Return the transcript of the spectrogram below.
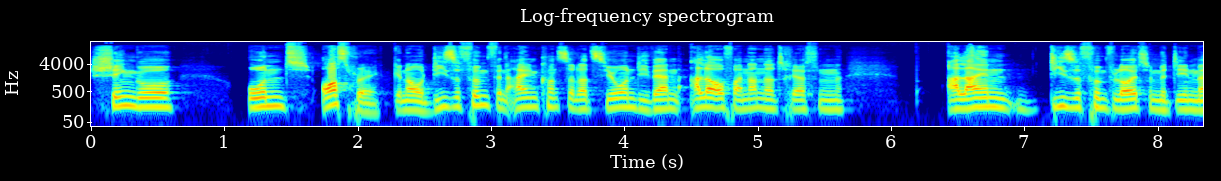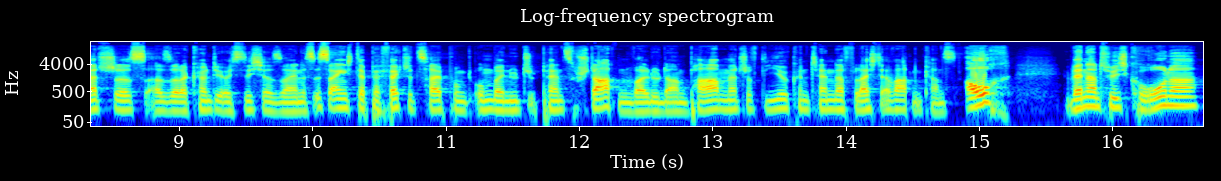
Shingo und Osprey. Genau, diese fünf in allen Konstellationen, die werden alle aufeinandertreffen. Allein diese fünf Leute mit den Matches, also da könnt ihr euch sicher sein, es ist eigentlich der perfekte Zeitpunkt, um bei New Japan zu starten, weil du da ein paar Match of the Year Contender vielleicht erwarten kannst. Auch wenn natürlich Corona,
